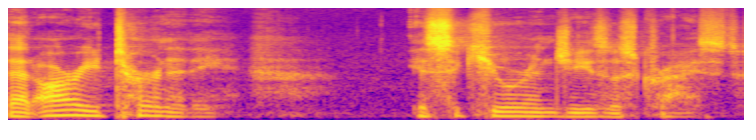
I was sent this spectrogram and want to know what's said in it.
That our eternity is secure in Jesus Christ.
